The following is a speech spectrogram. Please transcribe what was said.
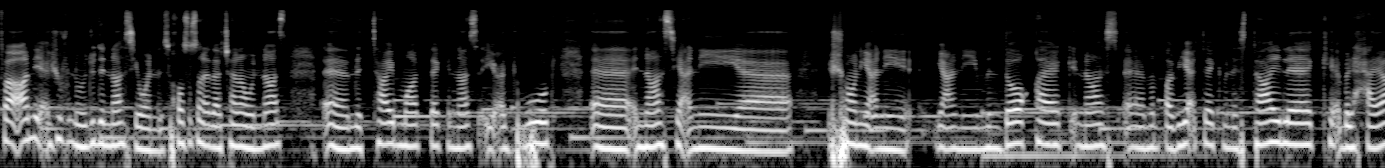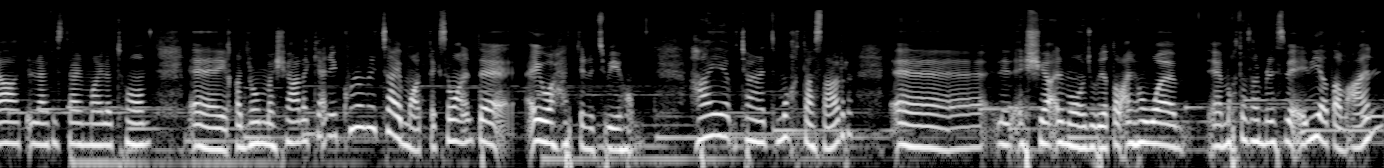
فأني أشوف إنه وجود الناس يونس خصوصا إذا كانوا الناس آه، من ال type مالتك الناس يعجبوك آه، الناس يعني آه، شلون يعني يعني من ذوقك الناس من طبيعتك من style ك بالحياة ال lifestyle مالتهم يقدرون مشاعرك يعني يكونوا من ال type مالتك سواء أنت أي واحد كنت بيهم. هاي كانت مختصر للأشياء الموجودة. طبعا هو مختصر بالنسبة لي طبعا.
